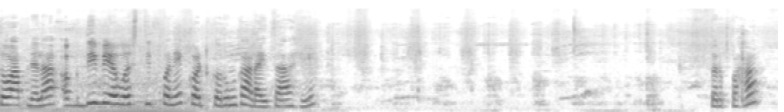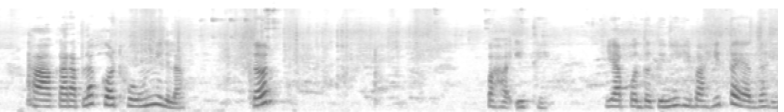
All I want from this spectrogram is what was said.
तो आपल्याला अगदी व्यवस्थितपणे कट करून काढायचा आहे. तर पहा हा आकार आपला कट होऊन निघाला. तर पहा इथे. या पद्धतीने ही बाही तयार झाली.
